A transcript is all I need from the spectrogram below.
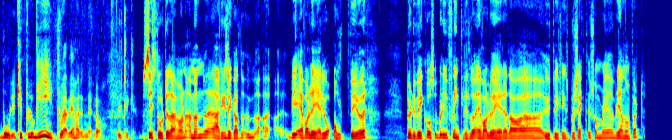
boligtypologi tror jeg vi har en del å utvikle. Siste ord til deg, Maren. Men er det ikke slik at vi evaluerer jo alt vi gjør? Burde vi ikke også bli flinkere til å evaluere da utviklingsprosjekter som blir, blir gjennomført?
